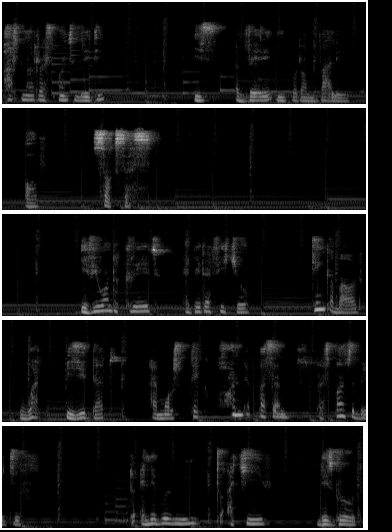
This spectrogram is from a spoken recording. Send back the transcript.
Personal responsibility is a very important value of success. If you want to create a better future, think about what is it that I must take 100% responsibility to enable me to achieve this growth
